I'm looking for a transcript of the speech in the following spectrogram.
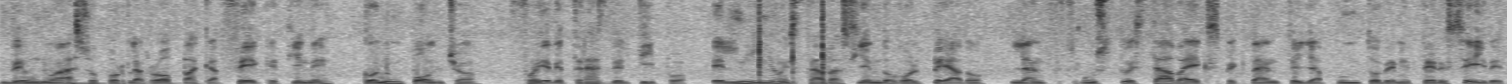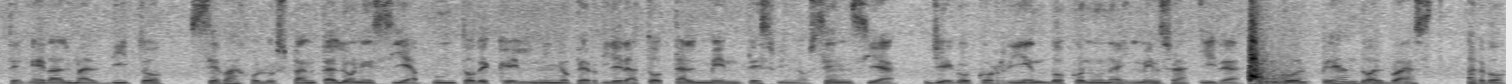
de un oaso por la ropa café que tiene, con un poncho, fue detrás del tipo, el niño estaba siendo golpeado, Lance justo estaba expectante y a punto de meterse y detener al maldito, se bajó los pantalones y a punto de que el niño perdiera totalmente su inocencia, llegó corriendo con una inmensa ira, golpeando al bastardo,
